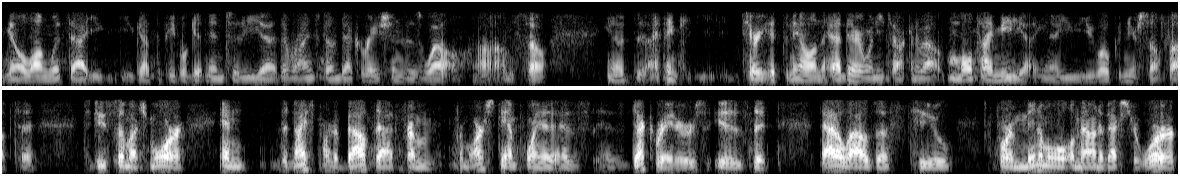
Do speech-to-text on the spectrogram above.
you know along with that you you got the people getting into the uh, the rhinestone decorations as well. Um, so you know I think Terry hit the nail on the head there when you're talking about multimedia. You know you you open yourself up to to do so much more. And the nice part about that from from our standpoint as as decorators is that that allows us to for a minimal amount of extra work,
